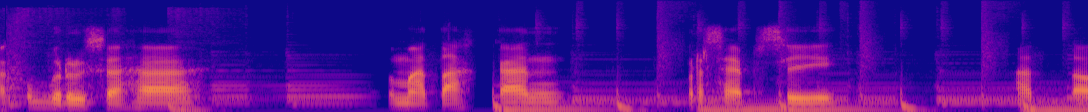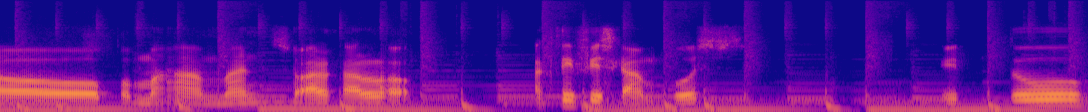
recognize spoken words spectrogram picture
aku berusaha mematahkan persepsi atau pemahaman soal kalau aktivis kampus itu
